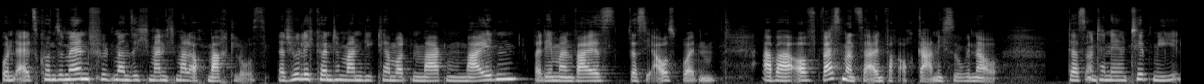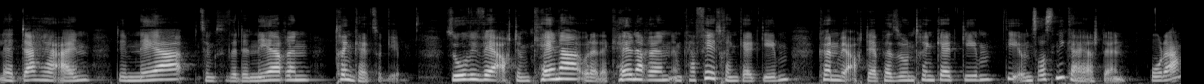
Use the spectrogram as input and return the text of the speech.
Und als Konsument fühlt man sich manchmal auch machtlos. Natürlich könnte man die Klamottenmarken meiden, bei denen man weiß, dass sie ausbeuten. Aber oft weiß man es ja einfach auch gar nicht so genau. Das Unternehmen TipMe lädt daher ein, dem Näher bzw. der Näherin Trinkgeld zu geben. So wie wir auch dem Kellner oder der Kellnerin im Café Trinkgeld geben, können wir auch der Person Trinkgeld geben, die unsere Sneaker herstellen. Oder?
